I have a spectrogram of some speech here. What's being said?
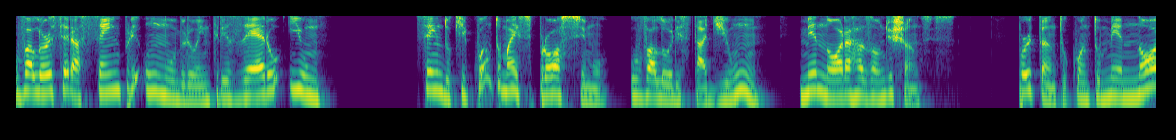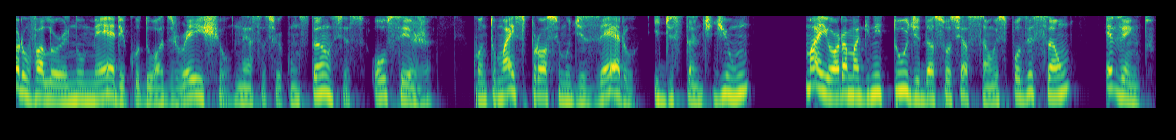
o valor será sempre um número entre 0 e 1. Sendo que quanto mais próximo o valor está de 1, menor a razão de chances. Portanto, quanto menor o valor numérico do odds ratio nessas circunstâncias, ou seja, quanto mais próximo de zero e distante de 1, um, maior a magnitude da associação exposição-evento.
